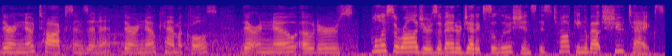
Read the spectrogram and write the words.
There are no toxins in it. There are no chemicals. There are no odors. Melissa Rogers of Energetic Solutions is talking about Shoo Tags,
